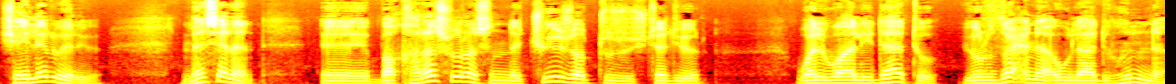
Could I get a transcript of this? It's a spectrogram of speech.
şeyler veriyor. Mesela e, Bakara surasında 233'te diyor vel validatu yurdi'ne evladuhunne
